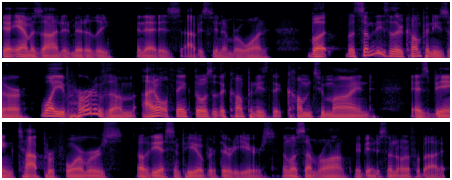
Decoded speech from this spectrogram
yeah, Amazon, admittedly, and that is obviously number one. But but some of these other companies are well, you've heard of them. I don't think those are the companies that come to mind as being top performers of the S and P over 30 years. Unless I'm wrong, maybe I just don't know enough about it.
